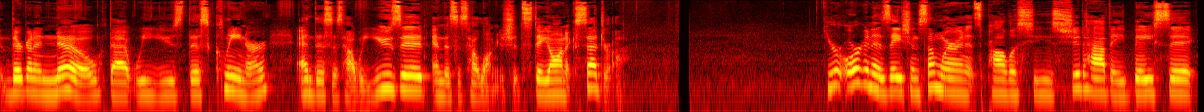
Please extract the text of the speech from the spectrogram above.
They're going to know that we use this cleaner and this is how we use it and this is how long it should stay on, etc your organization somewhere in its policies should have a basic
